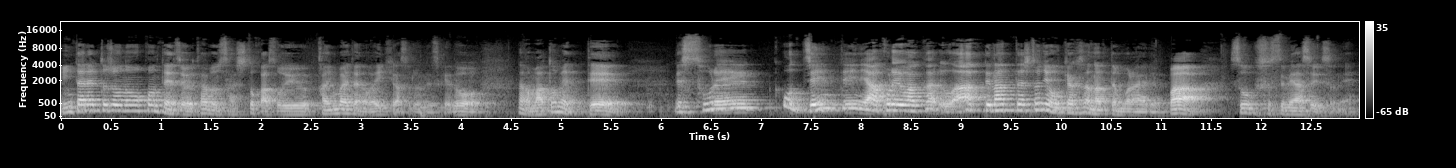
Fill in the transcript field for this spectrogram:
インターネット上のコンテンツより多分冊子とかそういう紙媒体の方がいい気がするんですけどなんかまとめてでそれを前提にあこれ分かるわってなった人にお客さんになってもらえればすごく進めやすいですよね。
